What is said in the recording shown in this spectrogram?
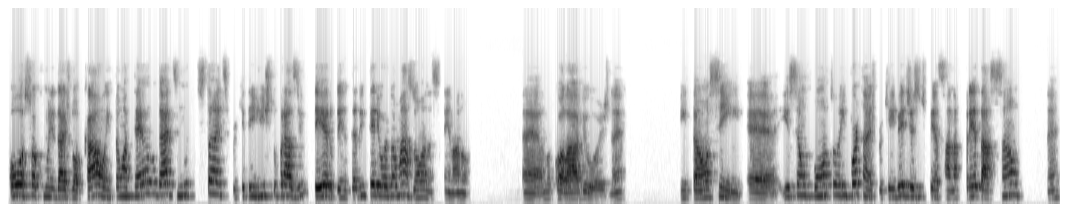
ou a sua comunidade local, então até lugares muito distantes, porque tem gente do Brasil inteiro, tem até do interior do Amazonas, tem lá no, é, no Colab hoje, né? Então, assim, é, isso é um ponto importante, porque em vez de a gente pensar na predação, né,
